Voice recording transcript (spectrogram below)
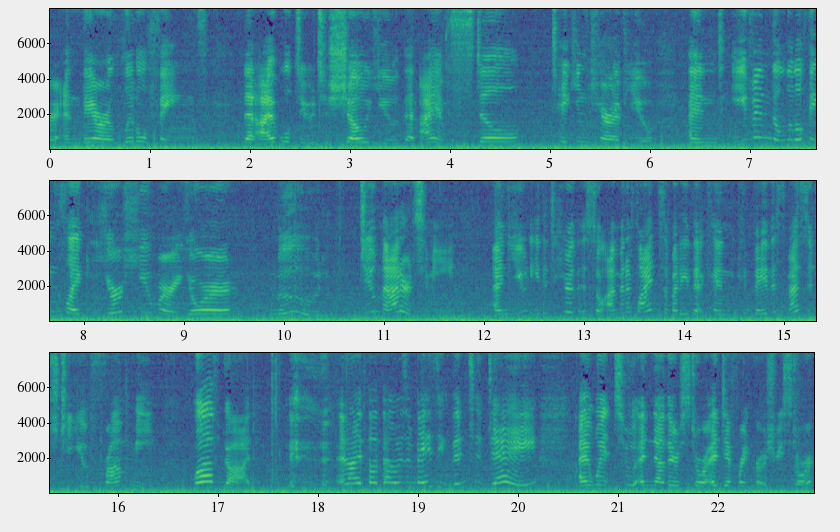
and there are little things that I will do to show you that I am still taking care of you. And even the little things like your humor, your mood do matter to me. And you needed to hear this. So I'm going to find somebody that can convey this message to you from me. Love God. and I thought that was amazing. Then today, I went to another store, a different grocery store,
